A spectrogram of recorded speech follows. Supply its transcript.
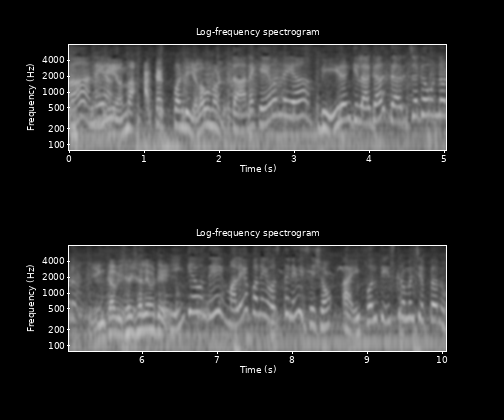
ఆ, అన్నయ్య. మీ అన్న అటాక్ పండి ఎలా ఉన్నాడు? తనకేమన్నయ్యా? బీరంగిలాగా దర్జాగా ఉన్నాడు. ఇంకా విశేషాలు ఏమిటి ఇంకేముంది? మలయ పని వస్తేనే విశేషం. ఐఫోన్ తీసుకురమ్మని చెప్పాను.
